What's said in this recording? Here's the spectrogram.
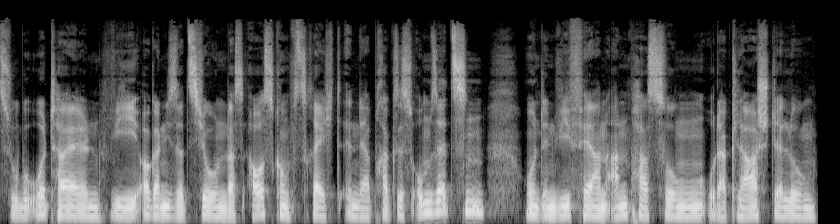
zu beurteilen, wie Organisationen das Auskunftsrecht in der Praxis umsetzen und inwiefern Anpassungen oder Klarstellungen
